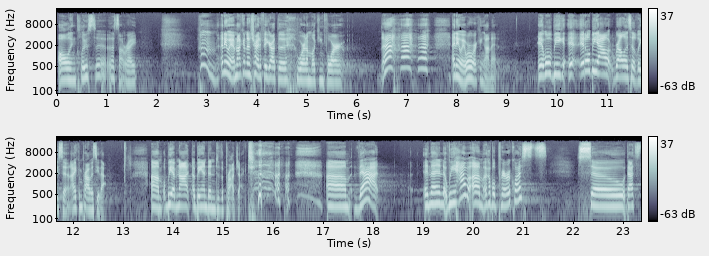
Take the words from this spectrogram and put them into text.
all inclusive. That's not right. Hmm. Anyway, I'm not going to try to figure out the word I'm looking for. anyway, we're working on it. It will be it, will be out relatively soon. I can promise you that. Um, we have not abandoned the project. um, that, and then we have um, a couple prayer requests. So that's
